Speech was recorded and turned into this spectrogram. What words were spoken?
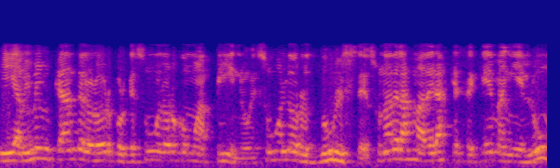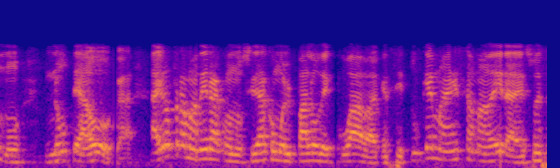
y a mí me encanta el olor porque es un olor como a pino, es un olor dulce, es una de las maderas que se queman y el humo no te ahoga. Hay otra madera conocida como el palo de cuava, que si tú quemas esa madera, eso es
